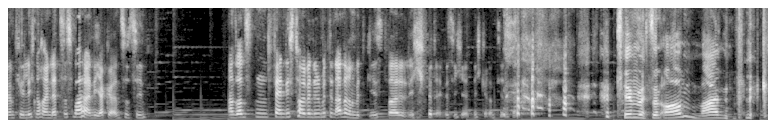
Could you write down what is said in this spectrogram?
empfehle ich noch ein letztes Mal eine Jacke anzuziehen. Ansonsten fände ich es toll, wenn du mit den anderen mitgehst, weil ich werde deine Sicherheit nicht garantieren kann. Tim ist so ein Oh Mann Blick.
